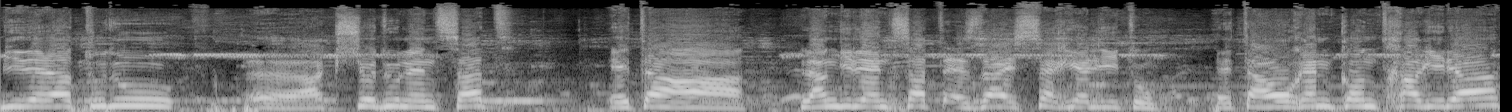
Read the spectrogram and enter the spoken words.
bideratu du uh, akzio zat eta langileen zat ez da ezer gelditu. Eta horren kontra gira,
